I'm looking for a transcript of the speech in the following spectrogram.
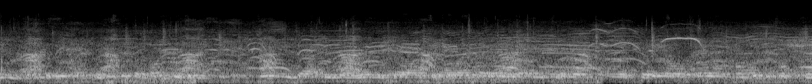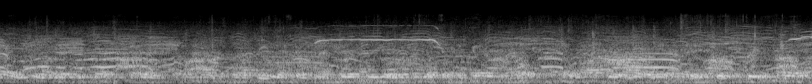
massively disappointed. And that is already there. Putting on their comfortable show today, but as the team record measure and the order to go now, so uh, it's good to see power.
